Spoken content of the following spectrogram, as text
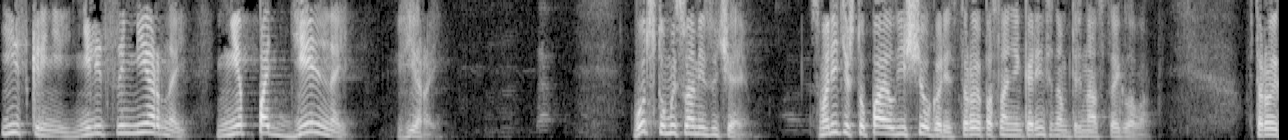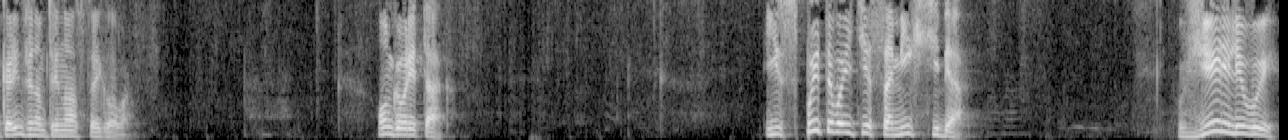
искренней, нелицемерной, неподдельной верой. Вот что мы с вами изучаем. Смотрите, что Павел еще говорит. Второе послание к Коринфянам, 13 глава. 2 Коринфянам, 13 глава. Он говорит так. «Испытывайте самих себя. Верили вы?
